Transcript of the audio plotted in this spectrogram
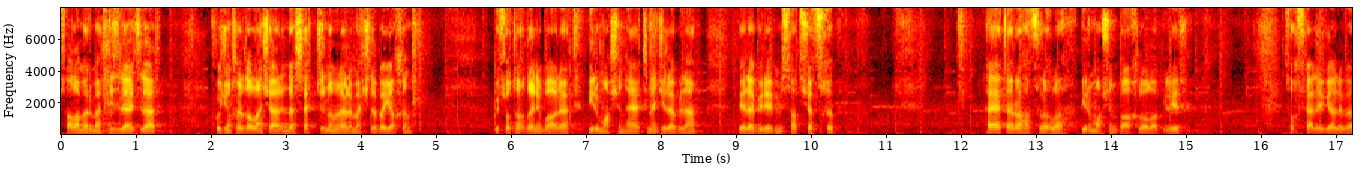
Salam hörmətli izləyicilər. Bu gün Xırdalan şəhərində 8 nömrəli məktəbə yaxın 3 otaqdan ibarət bir maşın həyətinə girə bilən belə bir evimiz satışa çıxıb. Həyətə rahatçılıqla bir maşın daxil ola bilir. Çox səliqəli və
